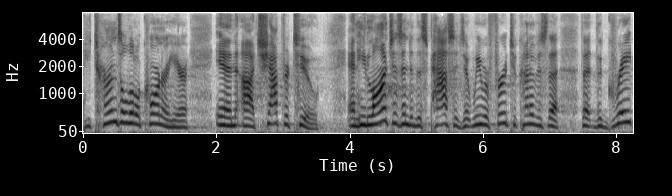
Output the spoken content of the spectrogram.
he turns a little corner here in uh, chapter 2 and he launches into this passage that we refer to kind of as the, the, the great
